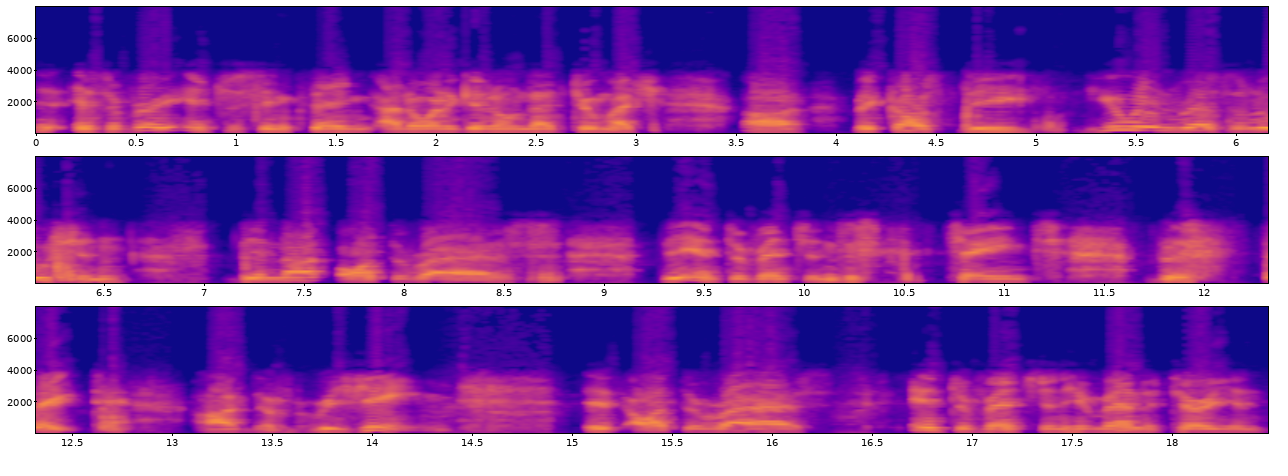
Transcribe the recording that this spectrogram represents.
it's a very interesting thing. I don't want to get on that too much uh, because the UN resolution did not authorize the intervention to change the state, uh, the regime. It authorized intervention, humanitarian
